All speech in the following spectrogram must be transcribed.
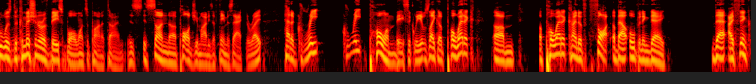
who was the commissioner of baseball once upon a time. His, his son, uh, Paul Giamatti, is a famous actor, right? Had a great, great poem, basically. It was like a poetic, um, a poetic kind of thought about opening day that I think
